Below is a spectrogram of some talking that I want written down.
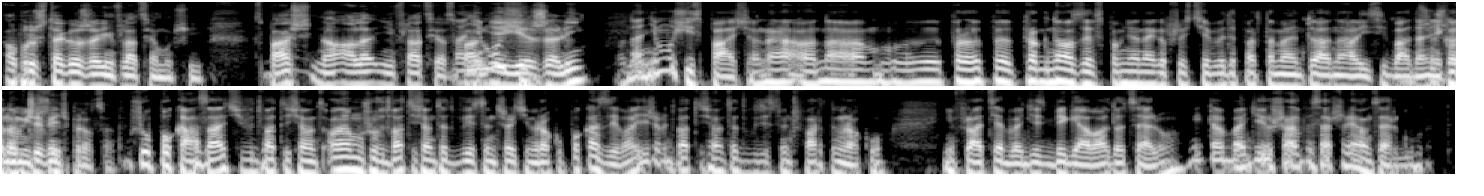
Oprócz tego, że inflacja musi spaść, no ale inflacja spadnie, musi, jeżeli... Ona nie musi spaść. Ona, ona pro, prognozy wspomnianego przez ciebie Departamentu Analiz i Badań Ekonomicznych 9%. muszą pokazać w 2000, one muszą w 2023 roku pokazywać, że w 2024 roku inflacja będzie zbiegała do celu i to będzie już wystarczający argument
